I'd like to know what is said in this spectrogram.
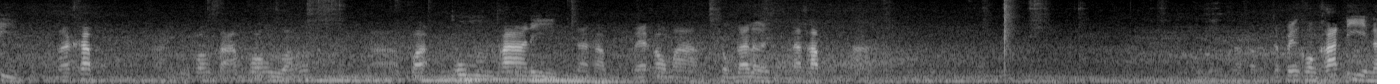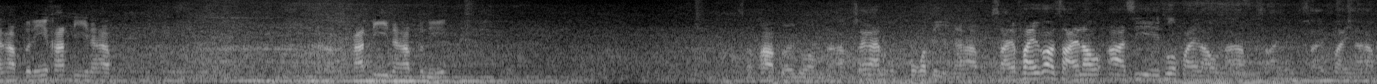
2004 นะครับ คลองสามคลองหลวงปทุมธานีนะครับแวะเข้ามาชมได้เลยนะครับนะครับ จะเป็นของคาร์ดดีนะครับ ตัวนี้คาร์ดดีนะครับนะครับคาร์ดดีนะครับตัวนี้ สภาพโดยรวมนะครับ ใช้งานปกตินะครับ สายไฟก็สายเรา RCA ทั่วไปเรานะครับ สายสายไฟนะครับ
